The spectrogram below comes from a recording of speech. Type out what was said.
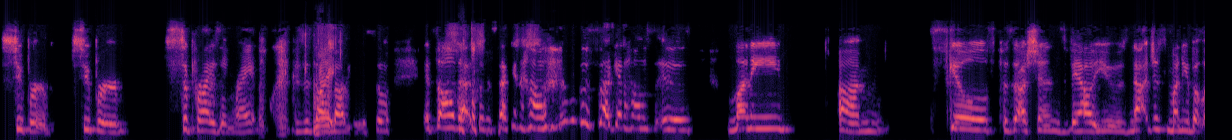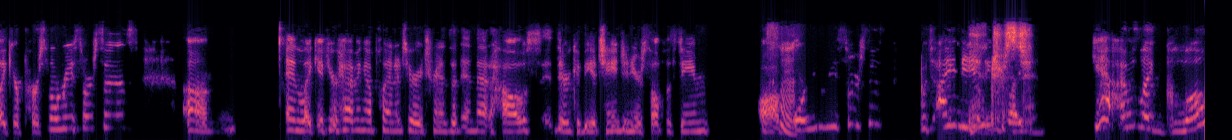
super, super surprising, right? Because it's all Right. about you. So it's all that. So the second house, the second house is money, um, skills, possessions, values, not just money, but like your personal resources. Um, and like if you're having a planetary transit in that house, there could be a change in your self-esteem uh, Hmm. or your resources, which I immediately like, yeah, I was like glow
